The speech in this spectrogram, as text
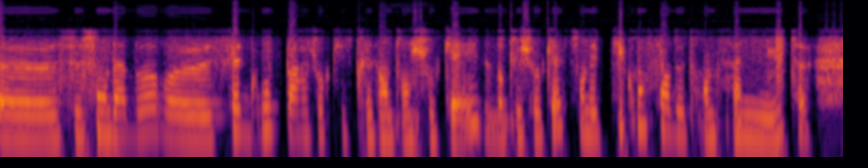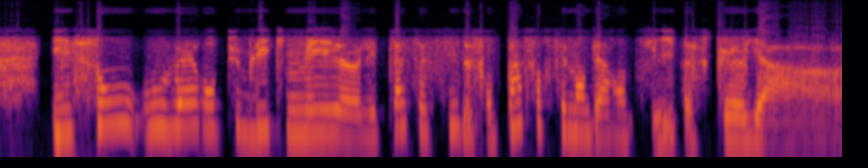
Euh, ce sont d'abord euh, sept groupes par jour qui se présentent en showcase. Donc les showcases sont des petits concerts de 35 minutes. Ils sont ouverts au public, mais euh, les places assises ne sont pas forcément garanties parce que y a,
